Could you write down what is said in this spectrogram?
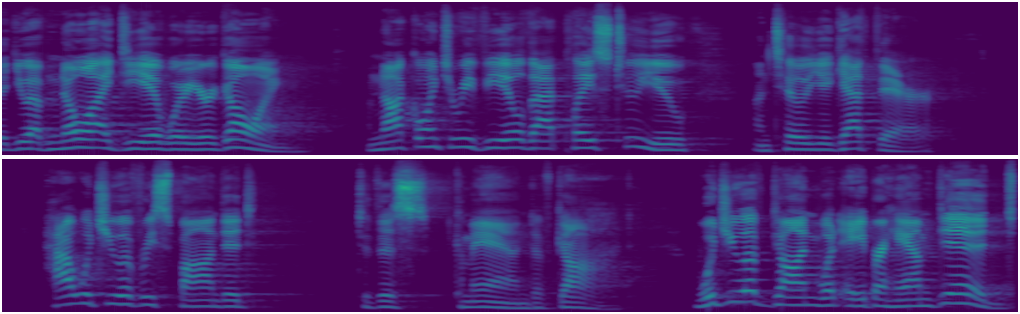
that you have no idea where you're going. I'm not going to reveal that place to you until you get there. How would you have responded to this command of God? Would you have done what Abraham did?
